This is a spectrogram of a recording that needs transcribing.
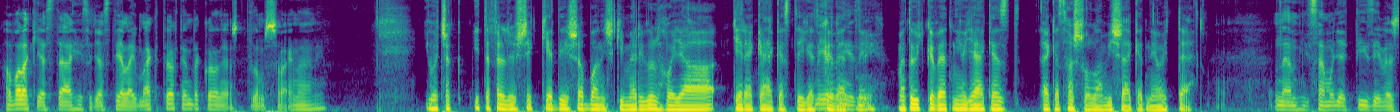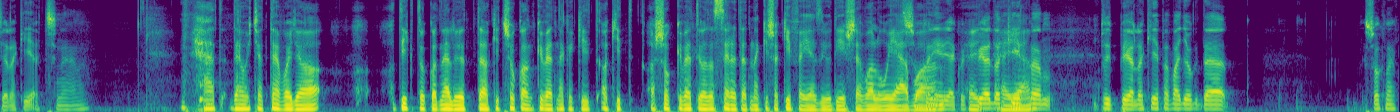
Ha valaki ezt elhisz, hogy az tényleg megtörtént, akkor nagyon tudom sajnálni. Jó, csak itt a felelősség kérdés abban is kimerül, hogy a gyerek elkezd téged Miért követni. Nézik? Mert úgy követni, hogy elkezd, elkezd hasonlóan viselkedni, hogy te. Nem hiszem, hogy egy tíz éves gyerek ilyet csinálna. Hát, de hogyha te vagy a, a TikTokon előtte, akit sokan követnek, akit, akit a sok követő az a szeretetnek is a kifejeződése valójában. Sokan írják, hogy példaképen, példaképe vagyok, de soknak,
